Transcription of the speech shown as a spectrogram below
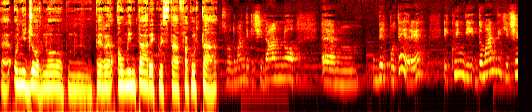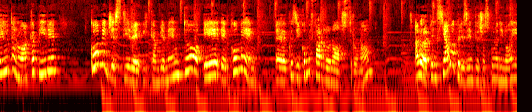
eh, ogni giorno mh, per aumentare questa facoltà? Sono domande che ci danno ehm, del potere e quindi domande che ci aiutano a capire come gestire il cambiamento e, e come, eh, così, come farlo nostro, no? Allora, pensiamo per esempio ciascuno di noi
